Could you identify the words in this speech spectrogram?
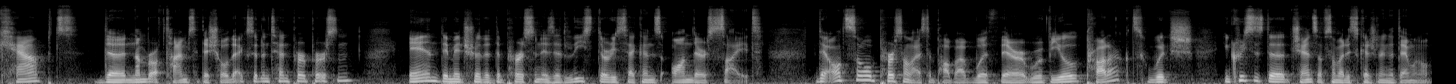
capped the number of times that they show the exit intent per person, and they made sure that the person is at least 30 seconds on their site. They also personalized the pop up with their reveal product, which increases the chance of somebody scheduling a demo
